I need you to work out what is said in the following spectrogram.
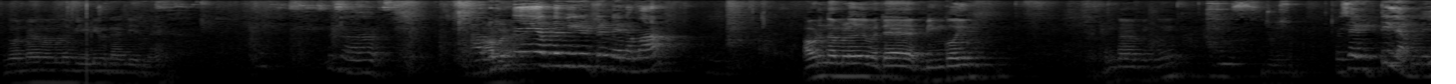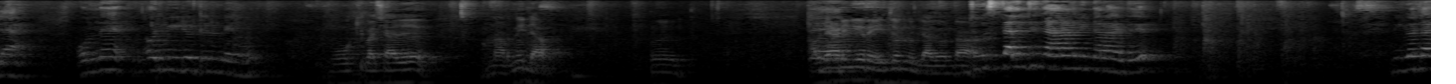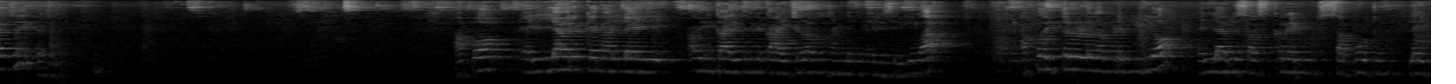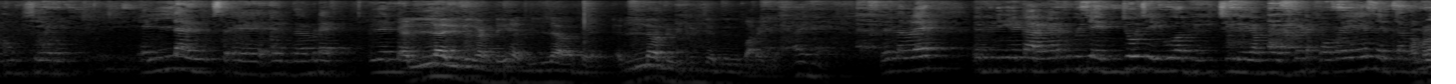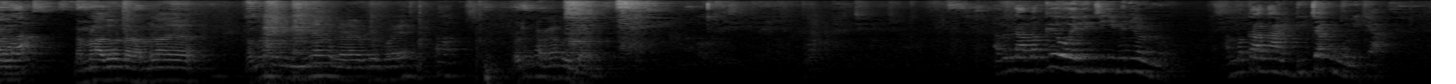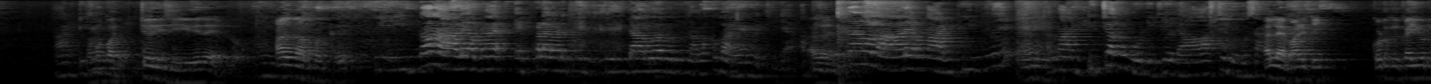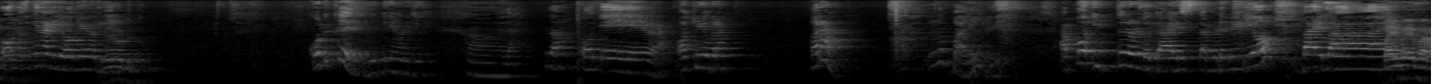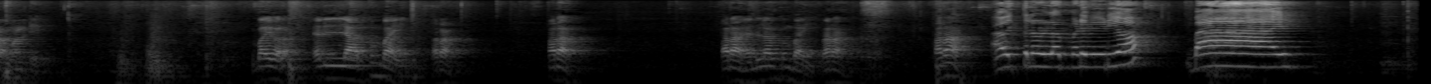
അതുകൊണ്ടാണ് നമ്മൾ വീഡിയോ ഇടാണ്ടിരുന്നത് അവിടുന്ന് നമ്മൾ വീഡിയോ ഇട്ടിട്ടുണ്ടേ നമ്മ അവിടെ നമ്മൾ മറ്റേ ബിങ്കോയും എന്താ ബിങ്കോയും? ജ്യൂസും. പക്ഷെ ഇട്ടില്ല നമ്മൾ അല്ലേ? ഒന്ന് ഒരു വീഡിയോ ഇട്ടിട്ടുണ്ടായിരുന്നു. നോക്കി പക്ഷെ അത് നടന്നില്ല. അവിടെയാണെങ്കിൽ റേഞ്ച് ഒന്നും ഇല്ല അതുകൊണ്ടാ. ജ്യൂസ് ചലഞ്ച് ഞാനാണ് വിന്നർ ആയത്. ബിഗോ ചലഞ്ച് അപ്പോ എല്ലാവരൊക്കെ നല്ല ഈ കാര്യത്തിന്റെ കാഴ്ചകളൊക്കെ കണ്ടിങ്ങനെ രസിക്കുക. അപ്പൊ ഇത്രയുള്ള നമ്മുടെ വീഡിയോ എല്ലാവരും സബ്സ്ക്രൈബും സപ്പോർട്ടും ലൈക്കും ഷെയറും എല്ലാവരും നമ്മുടെ ഇത് കണ്ട് എല്ലാവരുടെ എല്ലാവരുടെ വീട്ടിലും ചെന്ന് ഇത് പറയുക. നമ്മളെ പിന്നെ ഇങ്ങനെ കറങ്ങാനൊക്കെ പോയി എൻജോയ് ചെയ്യുക ബീച്ചിൽ നമ്മൾ ഇവിടെ കുറേ സ്ഥലത്താണ് നമ്മളെ പോവുക നമ്മൾ അതുകൊണ്ടാണ് നമ്മളെ നമ്മളെ എവിടെ പോയെ കറങ്ങാൻ പോയില്ലായിരുന്നു അപ്പൊ നമുക്ക് ഒരു ജീവനേ ഉള്ളൂ നമുക്ക് അങ്ങ് അടിച്ചങ്ങ് പൊളിക്കാം അടിച്ചങ്ങ് നമുക്ക് പൊളിക്കാം. ഒറ്റ ഒരു ജീവിതമേ ഉള്ളൂ അത് നമുക്ക് ഇന്നോ നാളെ അവിടെ എപ്പോഴെവിടെ ഉണ്ടാവുക നമുക്ക് പറയാൻ പറ്റില്ല. അപ്പൊ അതെ. ഇന്നോ നാളെ അങ്ങ് അടി ഇന്ന് അങ്ങ് അടിച്ചങ്ങ് പൊളിക്കും ലാസ്റ്റ് ദിവസം. അല്ലേ മാൾട്ടി? കൊടുക്ക് കൈ ഓ, കൊടുക്ക് കൈ കൊടുക്ക്. ഇങ്ങനെ കാണിക്കും ആ ഇതാ ഇതാ ഓക്കേ പറ ഓക്കേ പറ പറ ഒന്നും പറയില്ല അപ്പൊ ഇത്രയുള്ളൂ ഗായ്സ് നമ്മുടെ video bye bye bye bye പറ മാൾട്ടി. ബൈ പറ. എല്ലാവർക്കും ബൈ പറ. പറ. പറ. എല്ലാവർക്കും ബൈ പറ. പറ. ഇത്രയുള്ള നമ്മുടെ വീഡിയോ ബൈ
